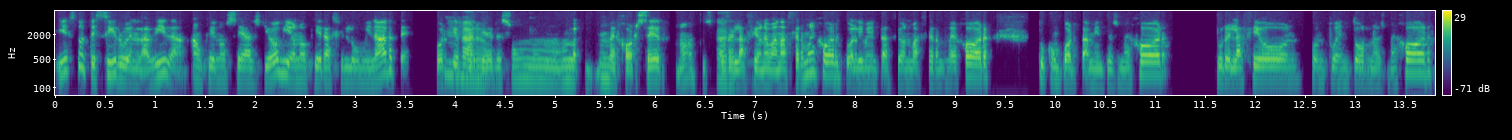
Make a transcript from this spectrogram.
Y esto te sirve en la vida, aunque no seas yogi o no quieras iluminarte. ¿Por qué? Claro. Porque eres un me- mejor ser, ¿no? Tus Claro. relaciones van a ser mejor, tu alimentación va a ser mejor, tu comportamiento es mejor, tu relación con tu entorno es mejor.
